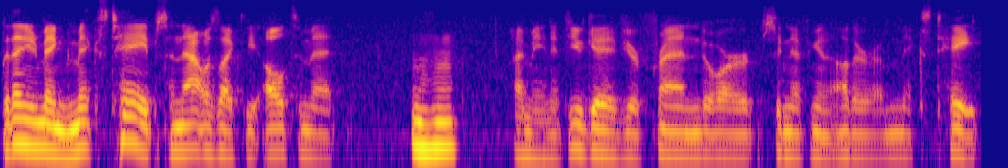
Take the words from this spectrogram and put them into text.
But then you'd make mixtapes, and that was like the ultimate. Mm-hmm. I mean, if you gave your friend or significant other a mixtape,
